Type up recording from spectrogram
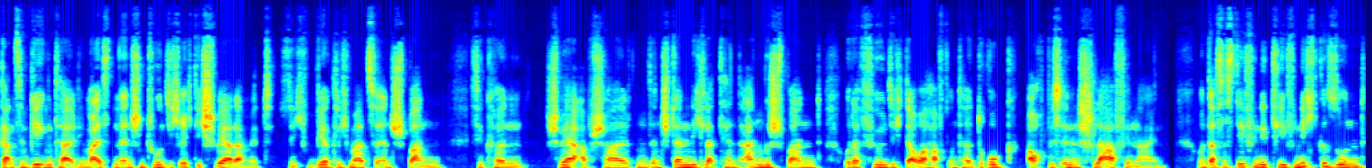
Ganz im Gegenteil, die meisten Menschen tun sich richtig schwer damit, sich wirklich mal zu entspannen. Sie können schwer abschalten, sind ständig latent angespannt oder fühlen sich dauerhaft unter Druck, auch bis in den Schlaf hinein. Und das ist definitiv nicht gesund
